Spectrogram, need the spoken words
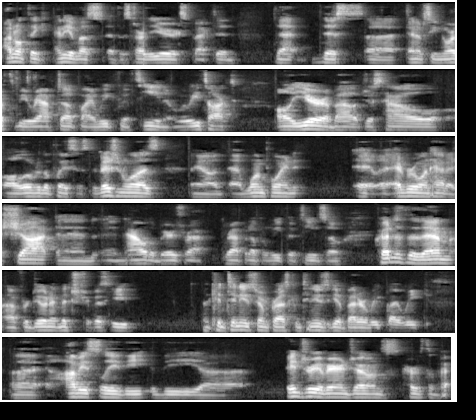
I don't think any of us at the start of the year expected that this uh, NFC North to be wrapped up by Week 15. We talked all year about just how all over the place this division was. You know, at one point everyone had a shot, and and now the Bears wrap wrap it up in Week 15. So credit to them uh, for doing it. Mitch Trubisky continues to impress, continues to get better week by week. Uh, obviously, the the uh, injury of Aaron Jones hurt the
